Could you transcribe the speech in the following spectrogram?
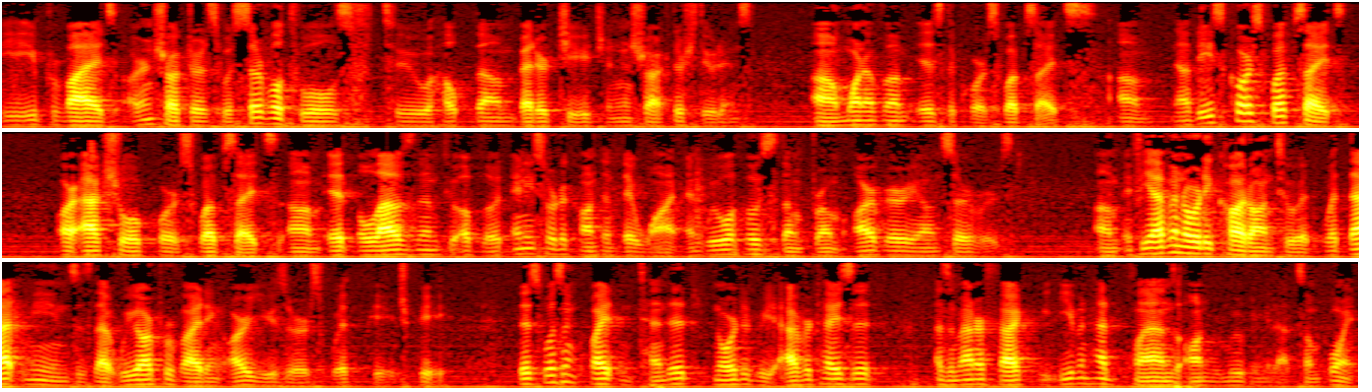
EE provides our instructors with several tools to help them better teach and instruct their students. Um, one of them is the course websites. Um, now, these course websites are actual course websites. Um, it allows them to upload any sort of content they want, and we will host them from our very own servers. Um, if you haven't already caught on to it, what that means is that we are providing our users with PHP. This wasn't quite intended, nor did we advertise it. As a matter of fact, we even had plans on removing it at some point.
